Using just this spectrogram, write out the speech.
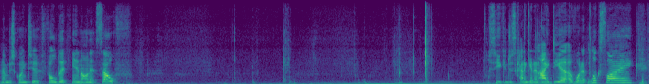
and I'm just going to fold it in on itself. So you can just kind of get an idea of what it looks like.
